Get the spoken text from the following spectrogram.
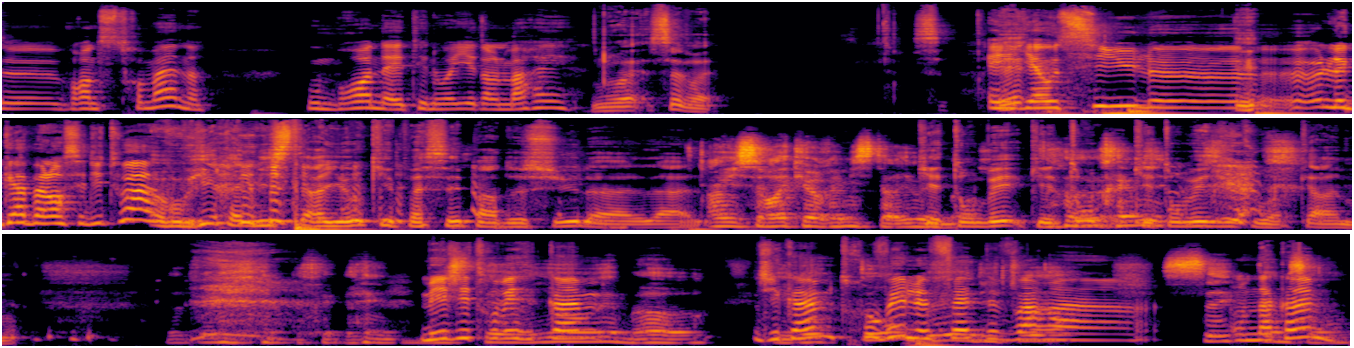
euh, Braun Strowman, où Braun a été noyé dans le marais. Ouais, c'est vrai. Et Et- il y a aussi eu le, et- le gars balancé du toit. Ah oui, Rey Mysterio qui est passé par dessus la, la, Ah oui, c'est vrai que Rey Mysterio qui est tombé, qui est tombé, qui est tombé du toit, carrément. Mais j'ai trouvé quand même-. J'ai quand même trouvé le fait de voir un, C'est On a quand même- ça.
